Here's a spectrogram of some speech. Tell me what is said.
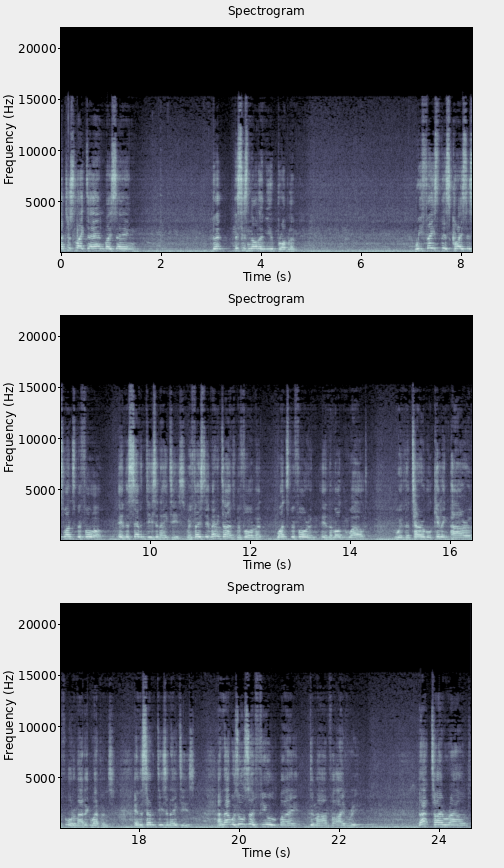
I'd just like to end by saying that this is not a new problem. We faced this crisis once before in the 70s and 80s. We faced it many times before, but once before in, in the modern world with the terrible killing power of automatic weapons in the 70s and 80s. And that was also fueled by demand for ivory. That time around,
